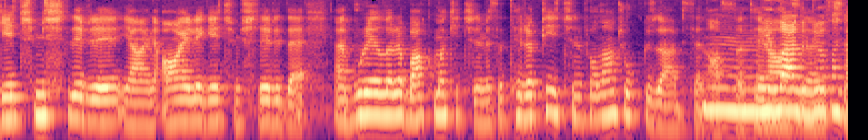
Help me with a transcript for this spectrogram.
geçmişleri yani aile geçmişleri de yani buralara bakmak için mesela terapi için falan çok güzel bir sene aslında. Hmm, yıllardır diyorsan ki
